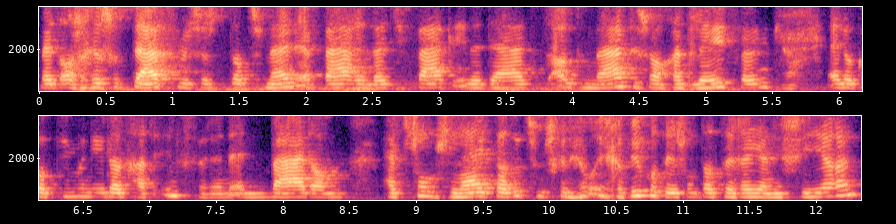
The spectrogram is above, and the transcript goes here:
Met als resultaat, dus dat is mijn ervaring, dat je vaak inderdaad het automatisch al gaat leven. En ook op die manier dat gaat invullen. En waar dan het soms lijkt dat iets misschien heel ingewikkeld is om dat te realiseren.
